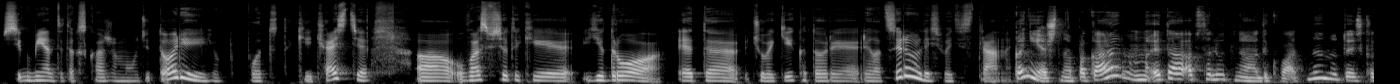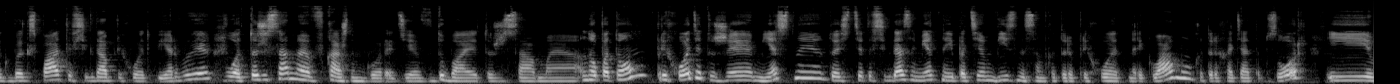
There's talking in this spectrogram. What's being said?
сегменты, так скажем, аудитории, ее под такие части, а, у вас все-таки ядро — это чуваки, которые релацировались в эти страны? Конечно, пока это абсолютно адекватно. Ну, то есть, как бы экспаты всегда приходят первые. Вот, то же самое в каждом городе. В Дубае то же самое. Но потом приходят уже местные. То есть, это всегда заметно и по тем бизнесам, которые приходят на рекламу, которые хотят обзор. И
